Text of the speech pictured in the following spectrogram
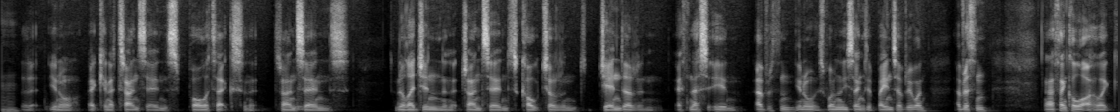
that it, you know it kind of transcends politics and it transcends religion and it transcends culture and gender and ethnicity and everything. You know, it's one of these things that binds everyone, everything. And I think a lot of like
